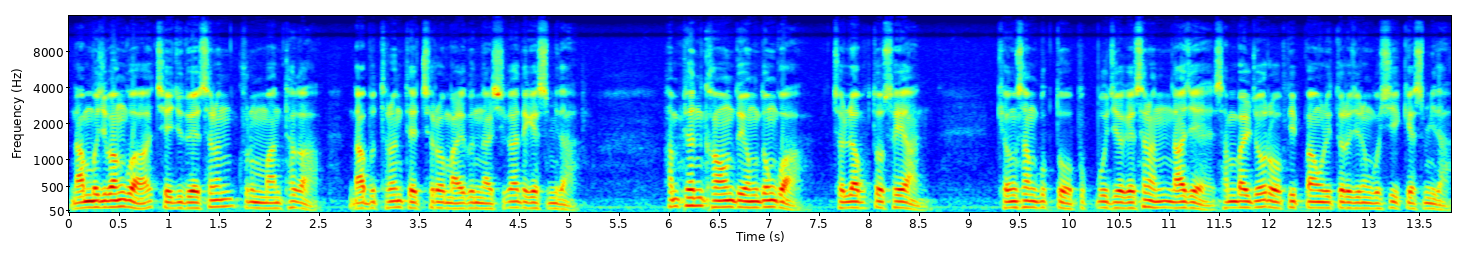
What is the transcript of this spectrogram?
남부지방과 제주도에서는 구름 많다가 낮부터는 대체로 맑은 날씨가 되겠습니다. 한편 강원도 영동과 전라북도 서해안, 경상북도 북부 지역에서는 낮에 산발적으로 빗방울이 떨어지는 곳이 있겠습니다.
